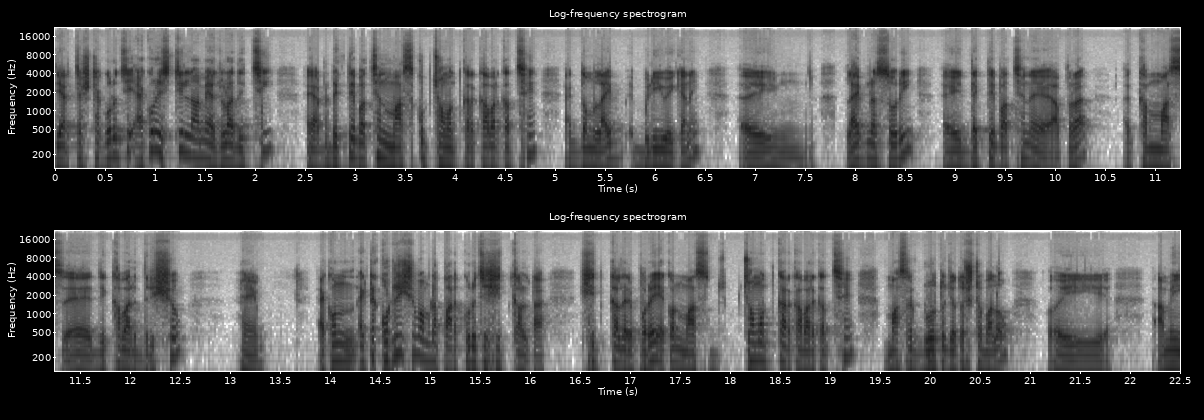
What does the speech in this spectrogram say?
দেওয়ার চেষ্টা করেছি। এখন স্টিল আমি অ্যাজোলা দিচ্ছি। আপনি দেখতে পাচ্ছেন, মাছ খুব চমৎকার খাবার খাচ্ছে। একদম লাইভ ভিডিও এখানে। লাইভ না সরি দেখতে পাচ্ছেন আপনারা মাছ যে খাবারের দৃশ্য। হ্যাঁ। এখন একটা কঠিন সময় আমরা পার করেছি শীতকালটা। শীতকালের পরে এখন মাছ চমৎকার খাবার খাচ্ছে, মাছের গ্রোথও যথেষ্ট ভালো। ওই, আমি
